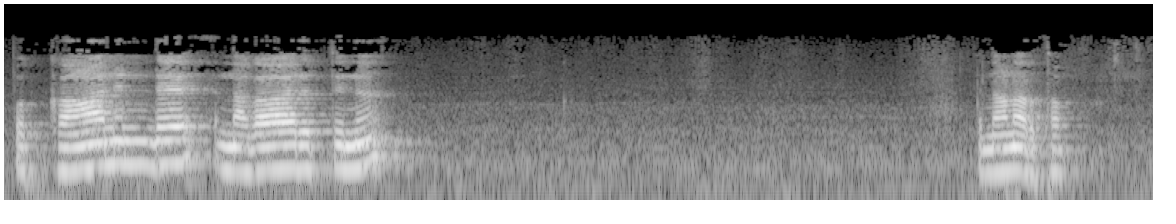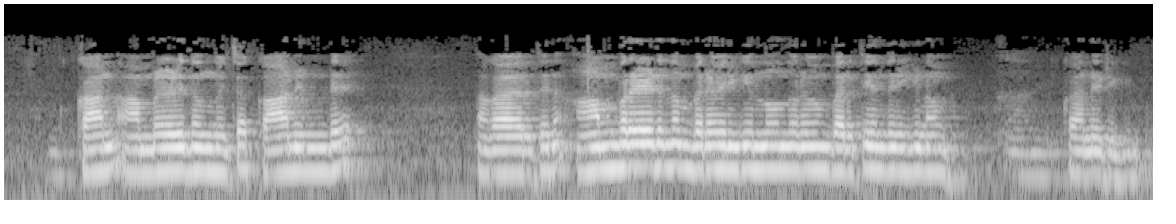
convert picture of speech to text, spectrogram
ഇപ്പൊ കാനിന്റെ നകാരത്തിന് എന്നാണ് അർത്ഥം? കാൻ ആമ്രേഡിതം എന്ന് വെച്ചാൽ കാനിന്റെ നകാരത്തിന് ആമ്രേഡിതം പരവരിക്കുന്നു എന്ന് പറയുമ്പോൾ പരത്തി എന്തിരിക്കണം? കാനിരിക്കും.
